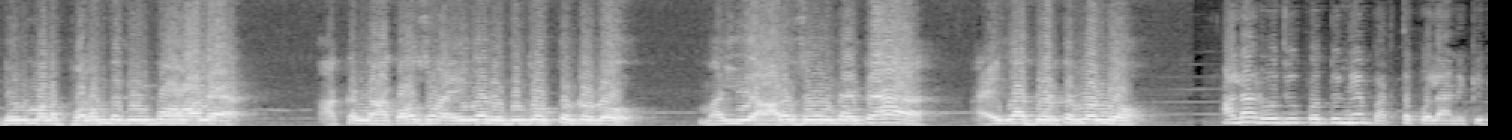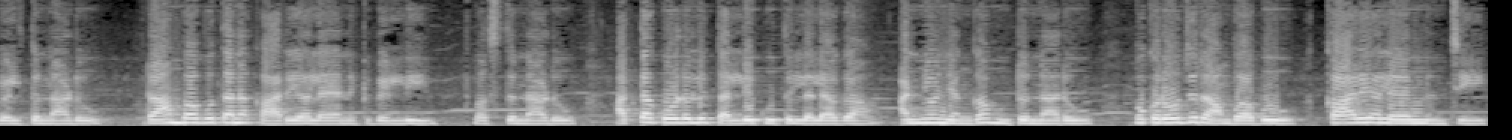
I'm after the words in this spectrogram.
నేను మన పొలం దగ్గరికి పోవాలి. అక్కడ నా కోసం అయ్యగారు ఎదురు చూస్తుంటాడు. మళ్ళీ ఆలస్యం ఏంటంటే అయ్యగారు తిడుతున్నాను అలా రోజు పొద్దున్నే భర్త పొలానికి వెళ్తున్నాడు. రాంబాబు తన కార్యాలయానికి వెళ్ళి వస్తున్నాడు. అత్త కోడలు తల్లి కూతుళ్ళలాగా అన్యోన్యంగా ఉంటున్నారు. ఒకరోజు రాంబాబు కార్యాలయం నుంచి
